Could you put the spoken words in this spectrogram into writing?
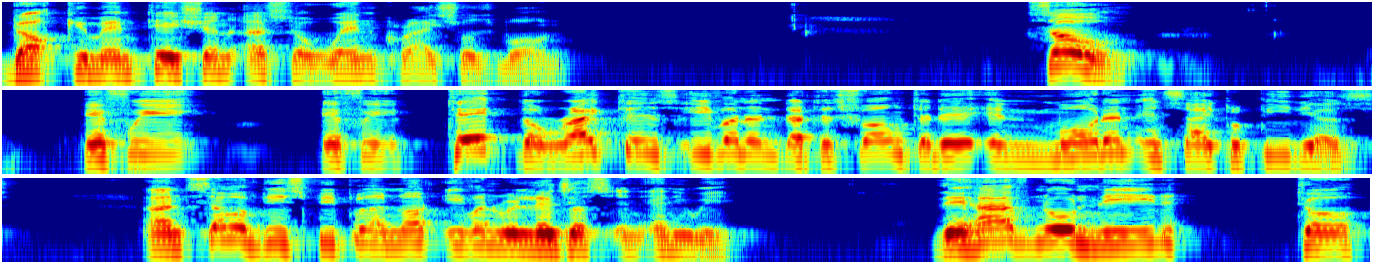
documentation as to when Christ was born. So, if we, if we take the writings even in, that is found today in modern encyclopedias, and some of these people are not even religious in any way. They have no need to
